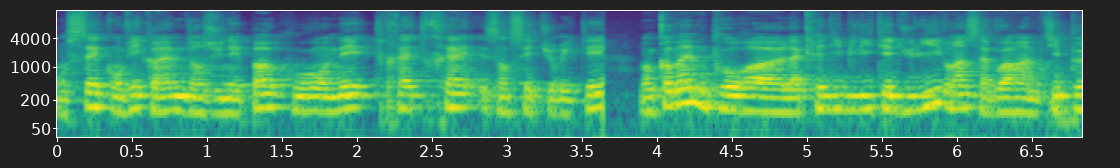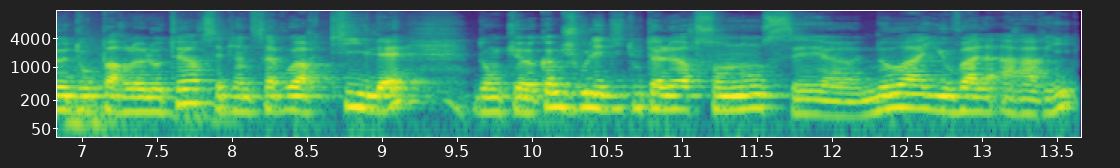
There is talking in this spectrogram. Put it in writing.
on sait qu'on vit quand même dans une époque où on est très très en sécurité. Donc quand même pour euh, la crédibilité du livre, hein, savoir un petit peu d'où parle l'auteur, c'est bien de savoir qui il est. Donc euh, comme je vous l'ai dit tout à l'heure, son nom c'est Noah Yuval Harari.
